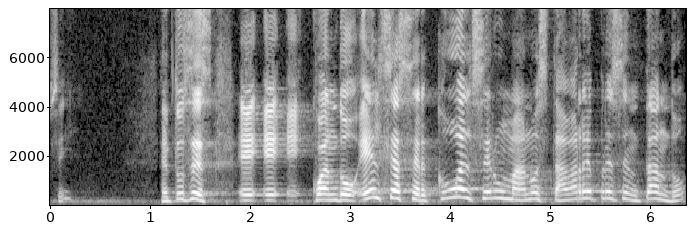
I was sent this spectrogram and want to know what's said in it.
¿sí? Entonces, eh, eh, eh, cuando Él se acercó al ser humano, estaba representando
